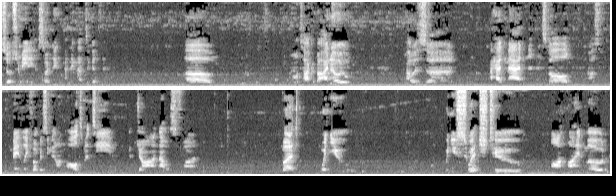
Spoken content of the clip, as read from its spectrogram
social media, so I think I think that's a good thing. Um, we'll talk about. I know I was uh, I had Madden installed. I was mainly focusing on Ultimate Team with John. That was fun. But when you when you switch to online mode,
